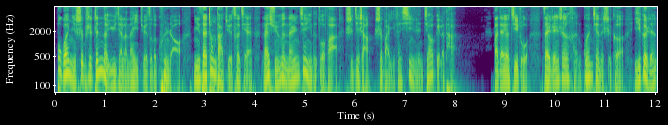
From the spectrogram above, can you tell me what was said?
不管你是不是真的遇见了难以抉择的困扰，你在重大决策前来询问男人建议的做法，实际上是把一份信任交给了他。大家要记住，在人生很关键的时刻，一个人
